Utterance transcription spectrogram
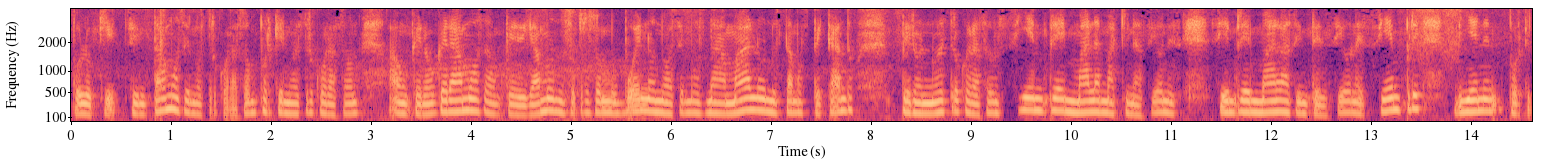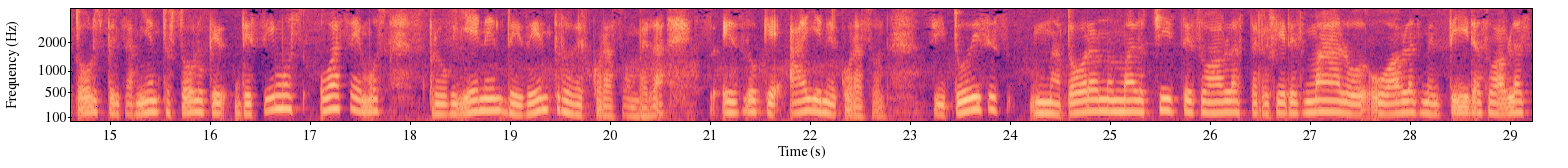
por lo que sentamos en nuestro corazón, porque nuestro corazón, aunque no queramos, aunque digamos nosotros somos buenos, no hacemos nada malo, no estamos pecando, pero en nuestro corazón siempre hay malas maquinaciones, siempre hay malas intenciones siempre vienen porque todos los pensamientos, todo lo que decimos o hacemos provienen de dentro del corazón, ¿verdad? Es lo que hay en el corazón. Si tú dices una tora, unos malos chistes o hablas, te refieres mal o, hablas mentiras o hablas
